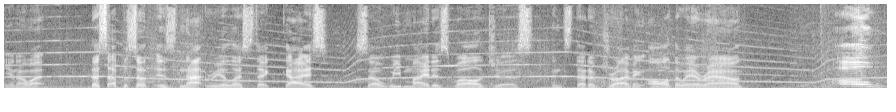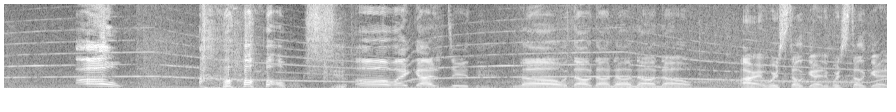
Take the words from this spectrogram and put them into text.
You know what? This episode is not realistic, guys. So we might as well just, instead of driving all the way around. Oh! Oh! Oh! Oh my gosh, dude. No, no, no, no, no, no. Alright, we're still good. We're still good.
